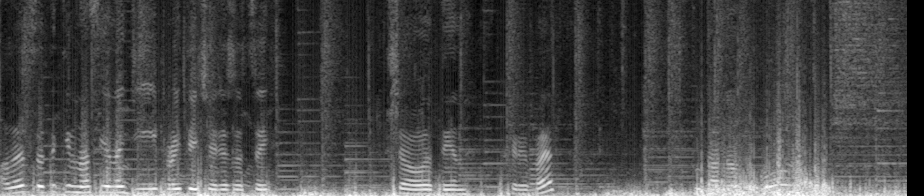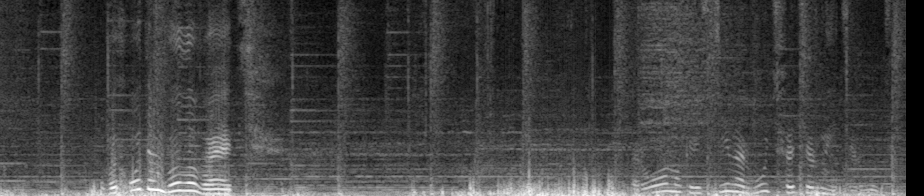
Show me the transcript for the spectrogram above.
Але все-таки в нас є надії пройти через оцей ще один хребет. Туди на гору. Виходимо в. Рома, Крістіна рвуть ще черниці, рвуть.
